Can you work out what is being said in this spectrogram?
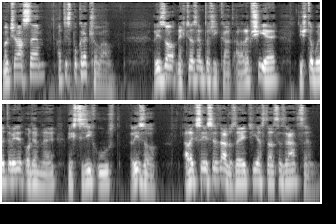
Mlčela jsem a ty pokračoval. Lizo, nechtěl jsem to říkat, ale lepší je, když to budete vědět ode mne, než z cizích úst. Lizo, Alexej se vdal do zajetí a stal se zrádcem.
